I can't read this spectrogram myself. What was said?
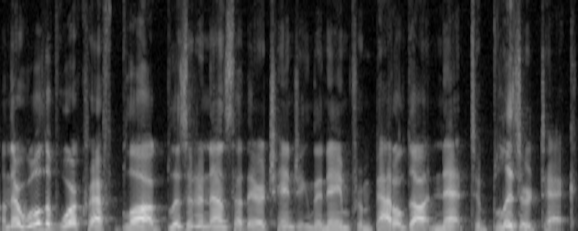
On their World of Warcraft blog, Blizzard announced that they are changing the name from Battle.net to Blizzard Tech.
